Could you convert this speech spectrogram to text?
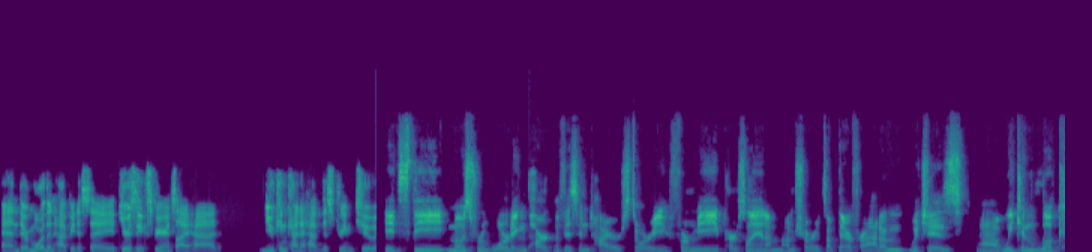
and they're more than happy to say, here's the experience I had you can kind of have this dream too. It's the most rewarding part of this entire story for me personally, and I'm, I'm sure it's up there for Adam, which is uh, we can look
